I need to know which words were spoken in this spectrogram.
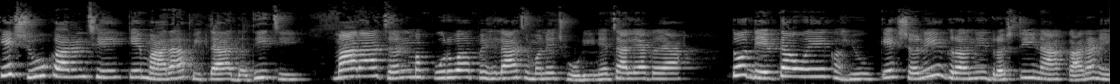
કે શું કારણ છે કે મારા પિતા દધીચી મારા જન્મ પૂર્વ પહેલાં જ મને છોડીને ચાલ્યા ગયા? તો દેવતાઓએ કહ્યું કે શનિ ગ્રહની દ્રષ્ટિના કારણે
